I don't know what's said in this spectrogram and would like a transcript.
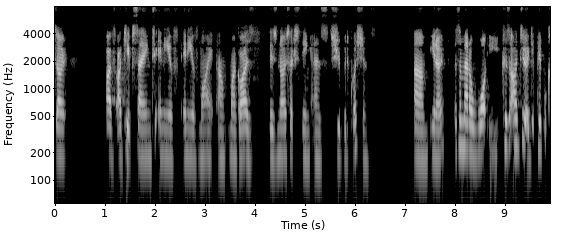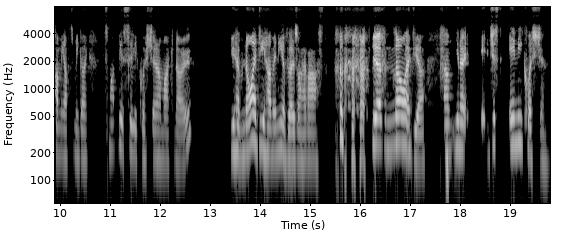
don't. I've, I keep saying to any of any of my um, my guys, there's no such thing as stupid questions. Um, you know, doesn't matter what because I do. I get people coming up to me going, "This might be a silly question." I'm like, "No, you have no idea how many of those I have asked. you have no idea. Um, you know, just any question,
